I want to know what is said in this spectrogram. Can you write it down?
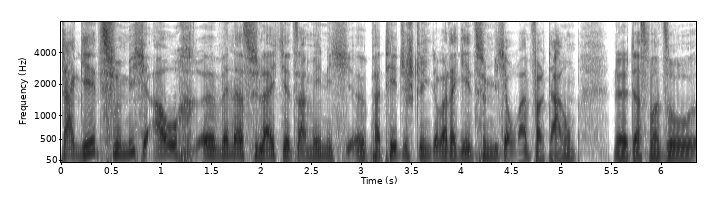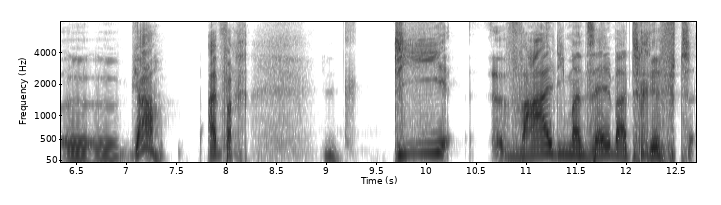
da geht es für mich auch, äh, wenn das vielleicht jetzt ein wenig äh, pathetisch klingt, aber da geht es für mich auch einfach darum, ne, dass man so, äh, äh ja, einfach die äh, Wahl, die man selber trifft,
